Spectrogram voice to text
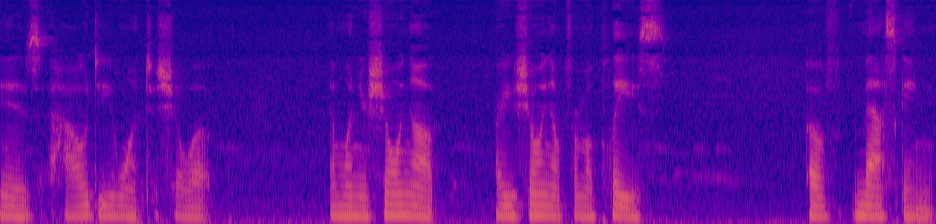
is how do you want to show up? And when you're showing up, are you showing up from a place of masking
